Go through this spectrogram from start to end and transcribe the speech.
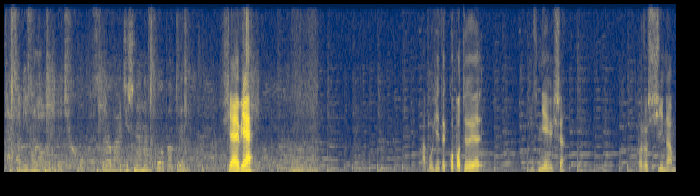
Czasami wolałbym być chłopem. Prowadzisz na nas kłopoty. Siebie! A później te kłopoty zmniejszę. Porozcinam.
